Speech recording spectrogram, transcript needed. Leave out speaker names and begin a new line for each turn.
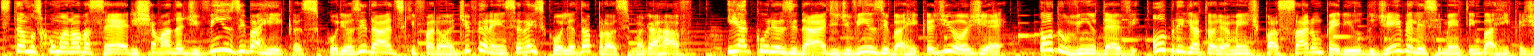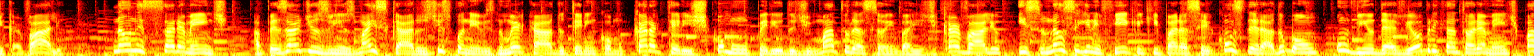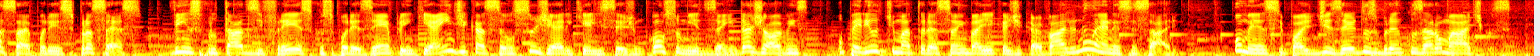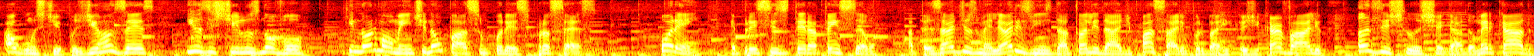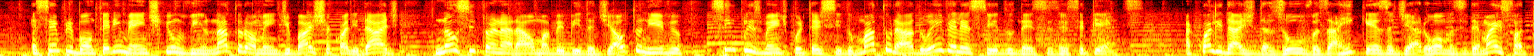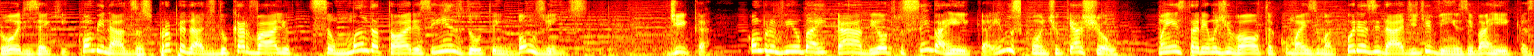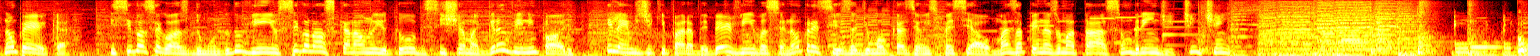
Estamos com uma nova série chamada de Vinhos e Barricas, curiosidades que farão a diferença na escolha da próxima garrafa. E a curiosidade de Vinhos e Barricas de hoje é: todo vinho deve obrigatoriamente passar um período de envelhecimento em barricas de carvalho? Não necessariamente. Apesar de os vinhos mais caros disponíveis no mercado terem como característica comum o período de maturação em barris de carvalho, isso não significa que, para ser considerado bom, um vinho deve obrigatoriamente passar por esse processo. Vinhos frutados e frescos, por exemplo, em que a indicação sugere que eles sejam consumidos ainda jovens, o período de maturação em barricas de carvalho não é necessário. O mesmo se pode dizer dos brancos aromáticos, alguns tipos de rosés e os estilos Nouveau, que normalmente não passam por esse processo. Porém, é preciso ter atenção. Apesar de os melhores vinhos da atualidade passarem por barricas de carvalho antes de sua chegada ao mercado, é sempre bom ter em mente que um vinho naturalmente de baixa qualidade não se tornará uma bebida de alto nível simplesmente por ter sido maturado ou envelhecido nesses recipientes. A qualidade das uvas, a riqueza de aromas e demais fatores é que, combinados às propriedades do carvalho, são mandatórias e resultam em bons vinhos. Dica: compre um vinho barricado e outro sem barrica e nos conte o que achou. Amanhã estaremos de volta com mais uma curiosidade de vinhos e barricas. Não perca! E se você gosta do mundo do vinho, siga o nosso canal no YouTube, se chama Gran Vino Empório. E lembre-se que para beber vinho você não precisa de uma ocasião especial, mas apenas uma taça, um brinde, tchim tchim.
